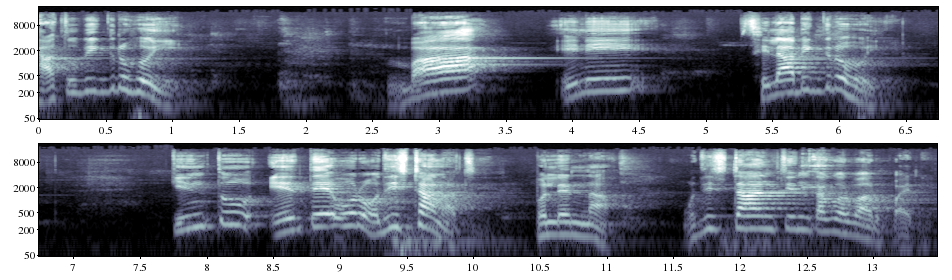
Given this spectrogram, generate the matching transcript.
ধাতু বিগ্রহই বা ইনি শিলা বিগ্রহই, কিন্তু এতে ওর অধিষ্ঠান আছে, বললেন না। অধিষ্ঠান চিন্তা করবার উপায় নেই।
